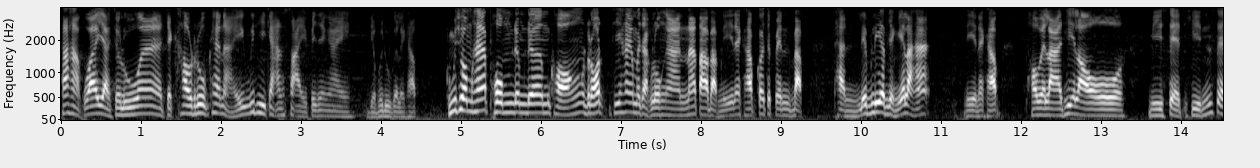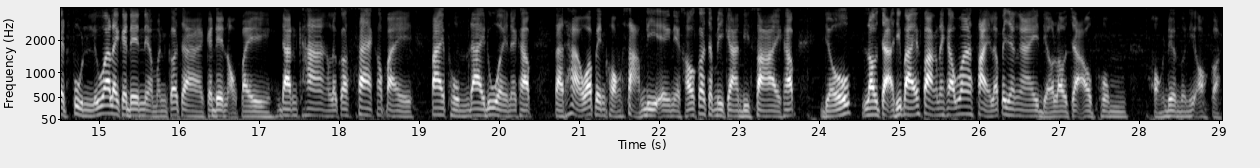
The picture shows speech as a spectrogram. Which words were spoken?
ถ้าหากว่าอยากจะรู้ว่าจะเข้ารูปแค่ไหนวิธีการใส่เป็นยังไง เดี๋ยวมาดูกันเลยครับ คุณผู้ชมฮะพรมเดิมๆของรถที่ให้มาจากโรงงานหน้าตาแบบนี้นะครับก็จะเป็นแบบแผ่นเรียบๆอย่างนี้แหละฮะนี่นะครับพอเวลาที่เรา มีเศษหินเศษฝุ่นหรือว่าอะไรกระเด็นเนี่ยมันก็จะกระเด็นออกไปด้านข้าง แล้วก็แทรกเข้าไปใต้พรมได้ด้วยนะครับแต่ถ้าหากว่าเป็นของ 3D เองเนี่ยเขาก็จะมีการดีไซน์ครับเดี๋ยวเราจะอธิบายให้ฟังนะครับว่าใส่แล้วเป็นยังไง เดี๋ยวเราจะเอาพรมของเดิมตัวนี้ออกก่อน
